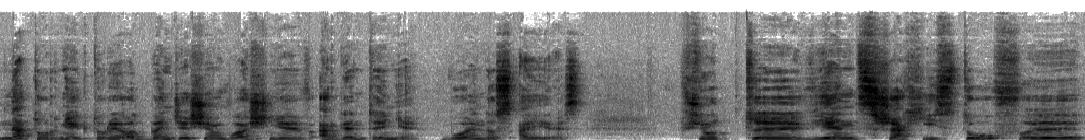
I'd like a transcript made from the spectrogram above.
na turniej, który odbędzie się właśnie w Argentynie, Buenos Aires. Wśród y, więc szachistów y,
